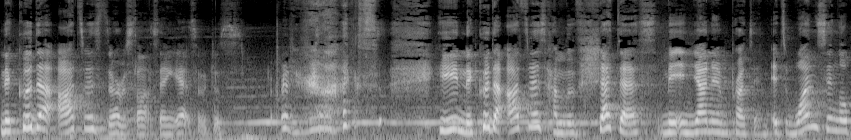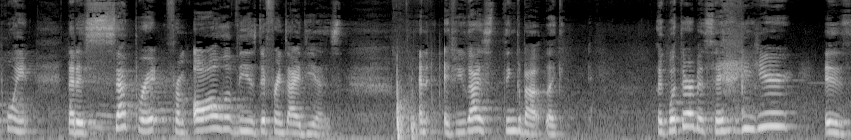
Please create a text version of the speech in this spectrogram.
Nikuda Atmis, the Rebbe's still not saying it yet, so just ready, relax. He, Nikuda Atmis Hamuvshetes Me'inyanim Pratim. It's one single point that is separate from all of these different ideas. And if you guys think about, like, like what the Rebbe is saying here is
